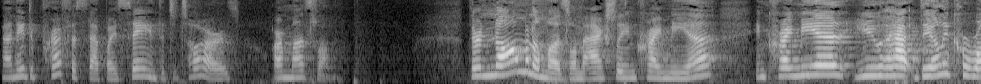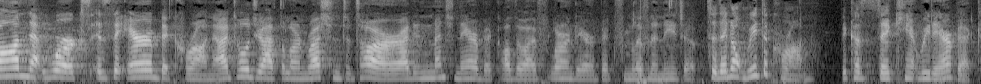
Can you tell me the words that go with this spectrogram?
And I need to preface that by saying the Tatars are Muslim. They're nominal Muslim, actually, in Crimea. In Crimea, you have the only Quran that works is the Arabic Quran. Now, I told you I have to learn Russian Tatar. I didn't mention Arabic, although I've learned Arabic from living in Egypt. So they don't read the Quran because they can't read Arabic.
